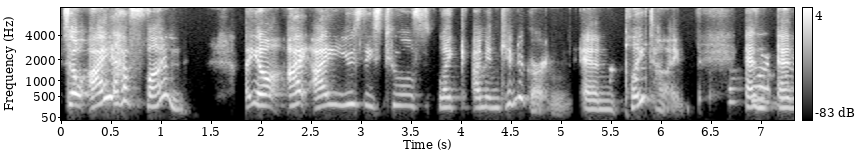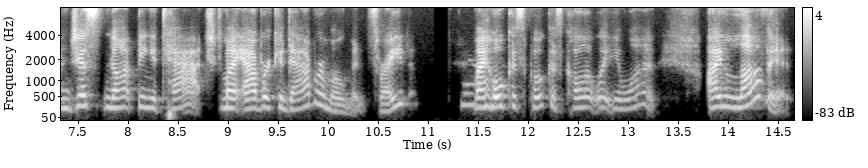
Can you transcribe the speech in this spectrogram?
So I have fun. you know, I, I use these tools like I'm in kindergarten and playtime and, and just not being attached, my abracadabra moments, right? My hocus pocus, call it what you want. I love it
